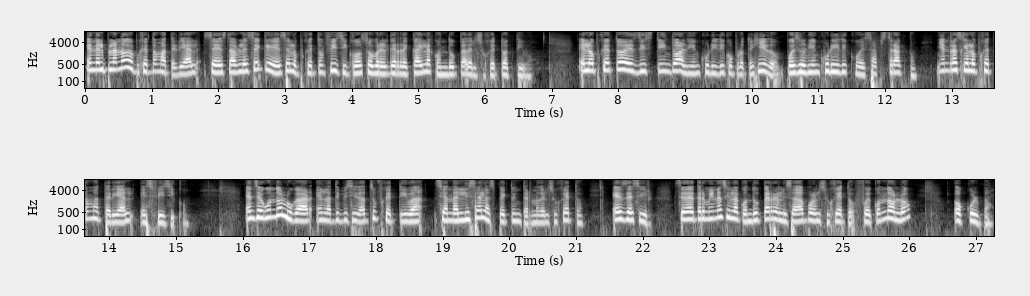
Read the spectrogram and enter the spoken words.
En el plano de objeto material se establece que es el objeto físico sobre el que recae la conducta del sujeto activo. El objeto es distinto al bien jurídico protegido, pues el bien jurídico es abstracto, mientras que el objeto material es físico. En segundo lugar, en la tipicidad subjetiva se analiza el aspecto interno del sujeto, es decir, se determina si la conducta realizada por el sujeto fue con dolo o culpa.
